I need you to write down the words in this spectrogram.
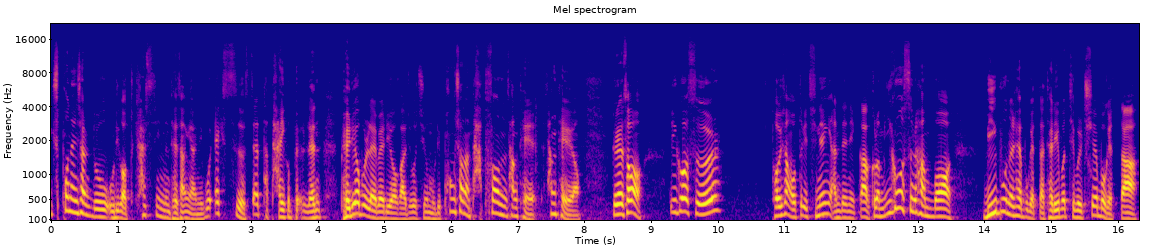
익스포넨셜도 우리가 어떻게 할 수 있는 대상이 아니고 x, 세타 다 이거 베, 렌, 베리어블 레벨이어 가지고 지금 우리 펑션은 다 풀어놓은 상태, 상태예요. 그래서 이것을 더 이상 어떻게 진행이 안 되니까 그럼 이것을 한번 미분을 해보겠다. 데리버티브를 취해보겠다.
